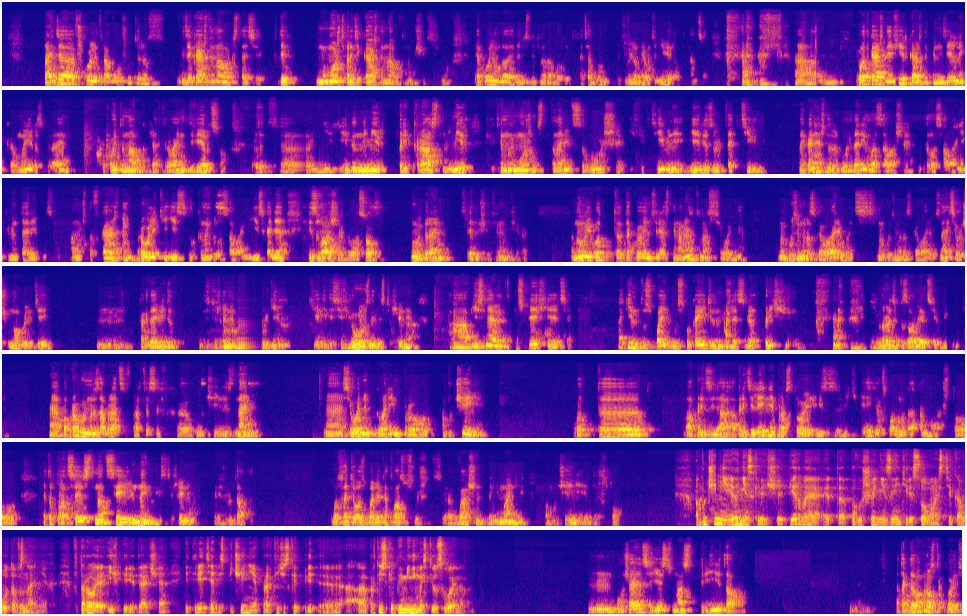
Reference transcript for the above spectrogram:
Пройдя в школе шутеров, где каждый навык, кстати, где вы можете пройти каждый навык, научиться ему. Я понял, да, это действительно работает. Хотя был удивлен, я в это не верил до конца. А, и вот каждый эфир, каждый понедельник мы разбираем какой-то навык, приоткрываем дверцу, этот э, невиданный мир, прекрасный мир, где мы можем становиться лучше, эффективнее и результативнее. Ну и, конечно же, благодарим вас за ваши голосования, комментарии, письма, потому что в каждом ролике есть ссылка на голосование. исходя из ваших голосов, мы выбираем следующую тему эфира. Ну и вот такой интересный момент у нас сегодня. Мы будем разговаривать, мы будем разговаривать. Знаете, очень много людей, когда видят достижения других, какие-то серьезные достижения, а, объясняют успехи эти какими-то успокоительными для себя причинами и вроде позволяют себе выкинуть. А, попробуем разобраться в процессах э, получения знаний. А, сегодня поговорим про обучение. Вот э, определение простое из Википедии, условно, да, там, что это процесс, нацеленный на достижение результата. Вот хотелось бы, Олег, от вас услышать, э, в вашем понимании обучение – это что? Обучение – это несколько вещей. Первое – это повышение заинтересованности кого-то в знаниях. Второе – их передача. И третье – обеспечение практической, э, а, а, практической применимости усвоенного. Получается, есть у нас три этапа. А тогда вопрос такой,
